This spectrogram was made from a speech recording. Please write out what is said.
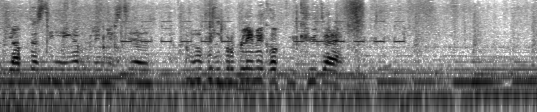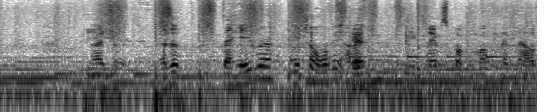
Ich glaube, dass die hängen geblieben ist. Die haben ein bisschen Probleme gehabt mit dem Kühlteil. Also, also der Hebel geht schon runter, aber Ja. die Bremsbacken machen nicht mehr auf.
